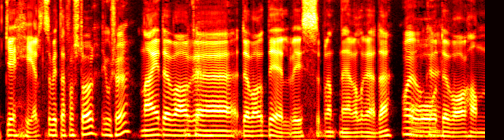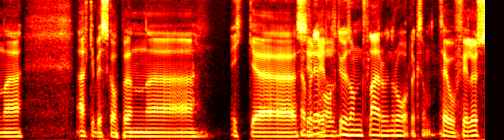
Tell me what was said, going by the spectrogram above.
Ikke helt, så vidt jeg forstår. Ikke? Nei, det var, Ok. eh, det var delvis brent ned allerede. Oh, ja, okay. Og det var han eh, erkebiskopen Ikke Cyril. Ja, for det varte jo sånn flere hundre år, liksom. Theophilus.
